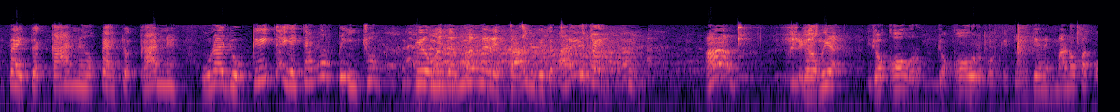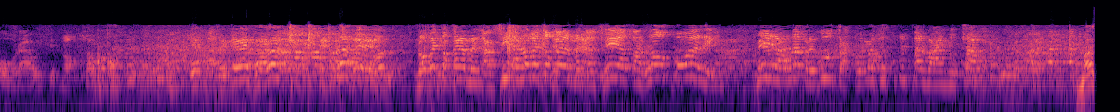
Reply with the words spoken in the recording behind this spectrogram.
Un pedacito de carne, dos pedacitos de carne, una yuquita y ahí están los pinchos. Y los metemos en el estadio. ¿Qué te parece? ¿Ah? Pero mira, yo cobro, yo cobro porque tú no tienes mano para cobrar, ¿oíste? No. Epa, epa. No me toques la mercancía, no me toques la mercancía, estás loco, vale. Mira, una pregunta, ¿cómo haces tú para el baño, chavo?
